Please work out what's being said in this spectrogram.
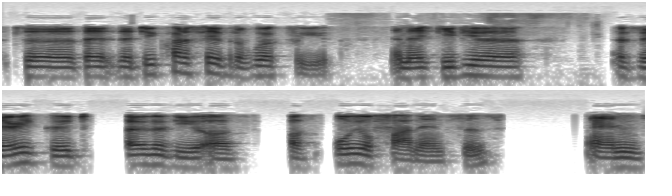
it's a, they, they do quite a fair bit of work for you, and they give you a, a very good overview of, of all your finances, and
